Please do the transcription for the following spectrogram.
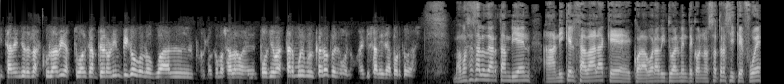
y también Jaroslav Kulavi, actual campeón olímpico, con lo cual, pues lo que hemos hablado, el podio va a estar muy muy caro, pero bueno, hay que salir a por todas. Vamos a saludar también a Miquel Zavala, que colabora habitualmente con nosotros y que fue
